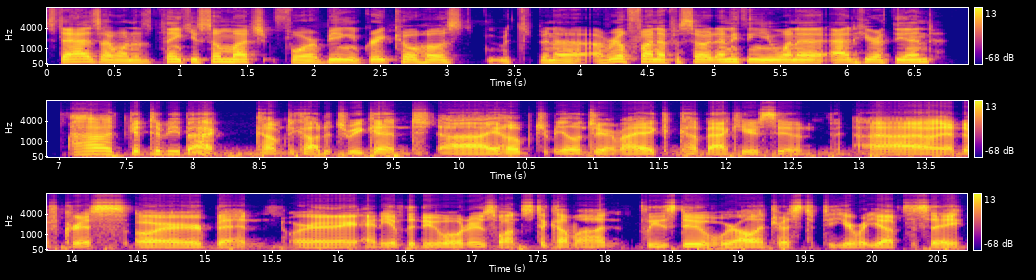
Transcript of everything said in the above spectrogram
Stads, I want to thank you so much for being a great co-host. It's been a, a real fun episode. Anything you want to add here at the end? Uh, good to be back. Come to Cottage Weekend. Uh, I hope Jamil and Jeremiah can come back here soon. Uh, and if Chris or Ben or any of the new owners wants to come on, please do. We're all interested to hear what you have to say,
